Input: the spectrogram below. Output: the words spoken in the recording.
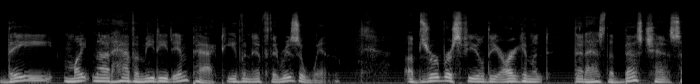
they might not have immediate impact, even if there is a win. Observers feel the argument that has the best chance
